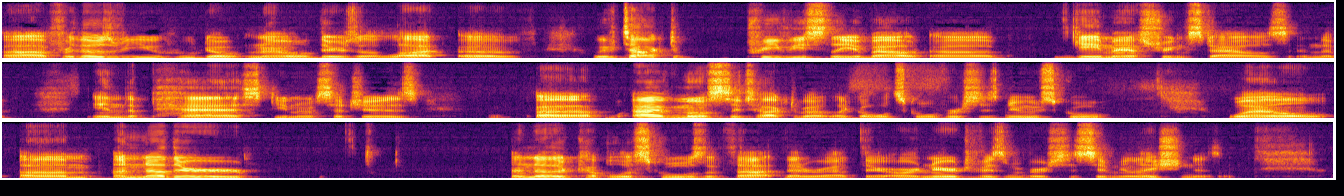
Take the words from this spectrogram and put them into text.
Uh, for those of you who don't know, there's a lot of we've talked previously about uh, game mastering styles in the in the past, you know, such as uh, I've mostly talked about like old school versus new school. Well, um, another another couple of schools of thought that are out there are narrativism versus simulationism.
